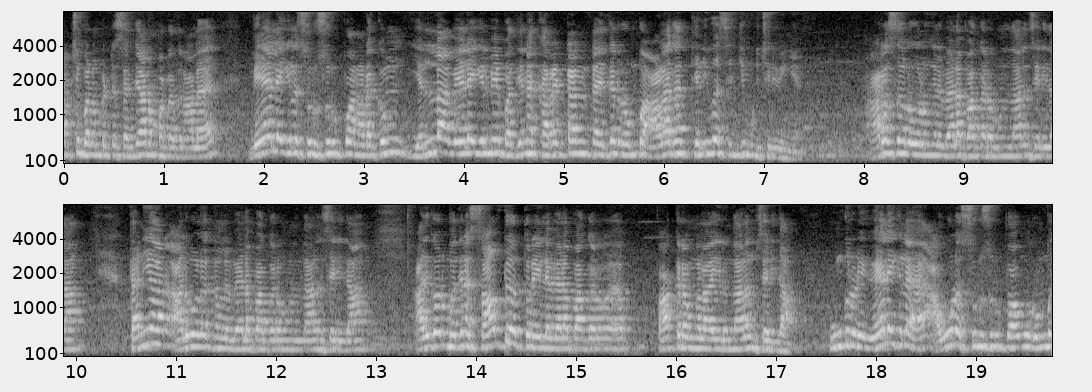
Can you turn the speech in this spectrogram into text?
ஆட்சி பலம் பெற்று சஞ்சாரம் பண்ணுறதுனால வேலைகள் சுறுசுறுப்பாக நடக்கும். எல்லா வேலைகளுமே பார்த்தீங்கன்னா கரெக்டான டயத்தில் ரொம்ப அழகாக தெளிவாக செஞ்சு முடிச்சிருவீங்க. அரசு அலுவலகங்களில் வேலை பார்க்குறவங்க இருந்தாலும் சரிதான். தனியார் அலுவலகங்களில் வேலை பார்க்குறவங்க இருந்தாலும் சரிதான். அதுக்கப்புறம் பார்த்தீங்கன்னா சாஃப்ட்வேர் துறையில் வேலை பார்க்குறவங்க பார்க்குறவங்களாக இருந்தாலும் சரிதான். உங்களுடைய வேலைகளை அவ்வளோ சுறுசுறுப்பாகவும் ரொம்ப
